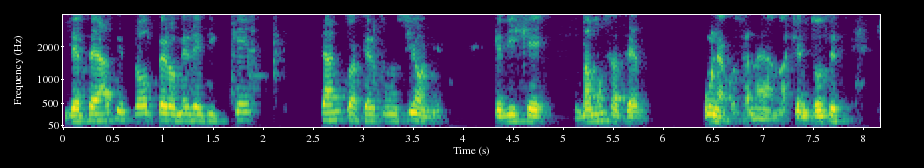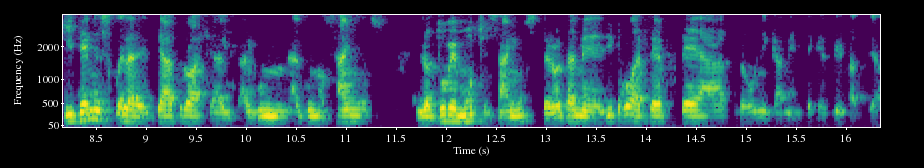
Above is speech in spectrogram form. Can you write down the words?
de teatro y todo, pero me dediqué tanto a hacer funciones que dije, vamos a hacer una cosa nada más. Entonces, quité mi escuela de teatro hace al- algún, algunos años, lo tuve muchos años, pero ahorita me dedico a hacer teatro únicamente, que es mi pasión.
